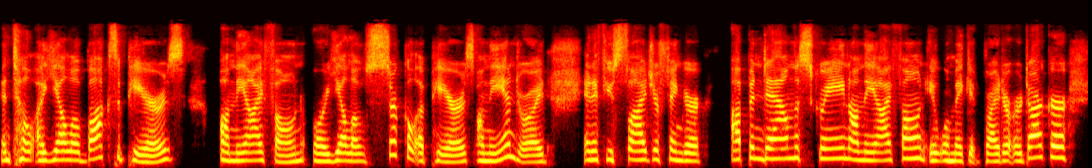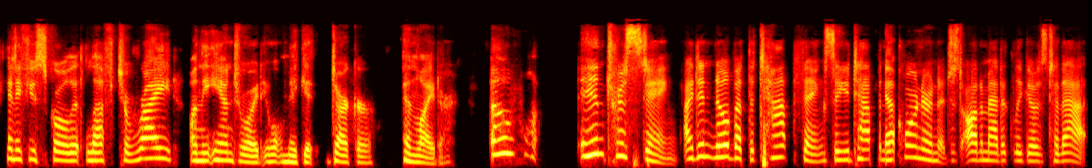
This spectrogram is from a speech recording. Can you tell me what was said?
until a yellow box appears on the iPhone or a yellow circle appears on the Android. And if you slide your finger up and down the screen on the iPhone, it will make it brighter or darker. And if you scroll it left to right on the Android, it will make it darker and lighter. Oh, interesting. I didn't know about the tap thing. So you tap in Yep. the corner and it just automatically goes to that.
